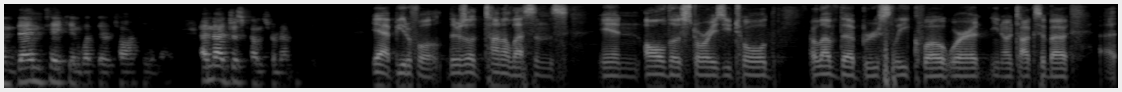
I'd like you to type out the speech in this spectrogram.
and then take in what they're talking about. And that just comes from empathy. Yeah beautiful. There's a ton of lessons in all those stories you told. I love the bruce lee quote where it you know talks about uh,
